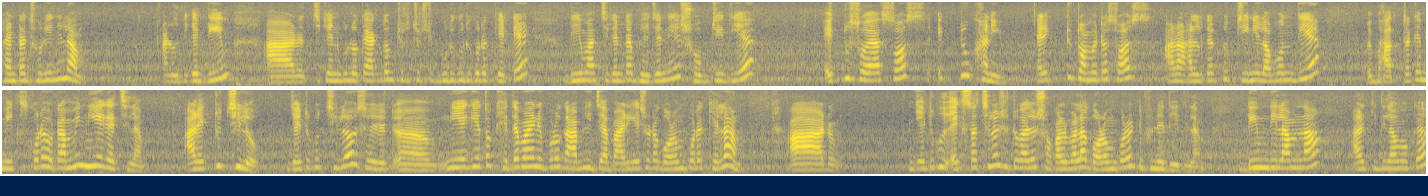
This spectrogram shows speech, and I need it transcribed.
ফ্যানটা ঝরিয়ে নিলাম। আর ওইদিকে ডিম আর চিকেনগুলোকে একদম ছোটো ছোটো, গুঁড়ি গুঁড়ি করে কেটে ডিম আর চিকেনটা ভেজে নিয়ে সবজি দিয়ে একটু সয়া সস, একটুখানি আর একটু টমেটো সস আর হালকা একটু চিনি লবণ দিয়ে ওই ভাতটাকে মিক্স করে ওটা আমি নিয়ে গেছিলাম। আর একটু ছিল। যেটুকু ছিল সে নিয়ে গিয়ে তো খেতে পারিনি, পুরো গা ভিজা। বাড়ি এসে ওটা গরম করে খেলাম। আর যেটুকু এক্সট্রা ছিল সেটুকু আজ সকালবেলা গরম করে টিফিনে দিয়ে দিলাম। ডিম দিলাম না, আর কি দিলাম ওকে?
